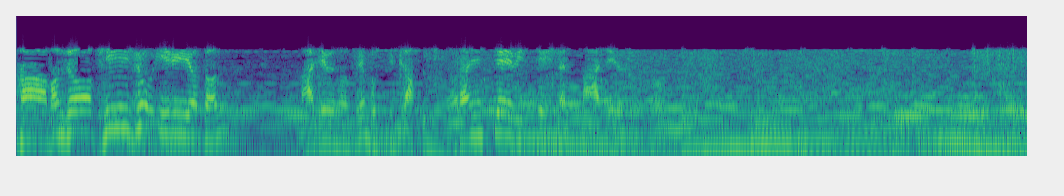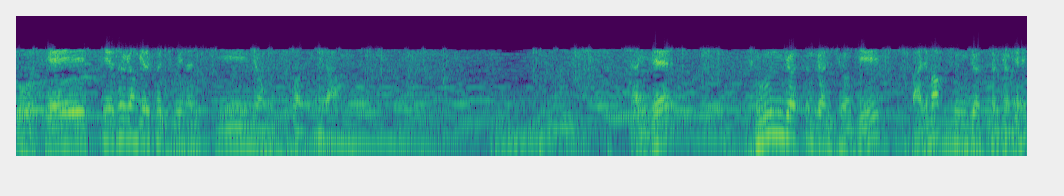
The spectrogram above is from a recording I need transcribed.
자, 먼저 B조 1위였던 마재윤 선수의 모습입니다. 11시에 위치해 있는 마재윤 선수. 그리고 제7에서 경기를 펼치고 있는 진영수 선수입니다. 자, 이제 준결승전 경기, 마지막 준결승 경기는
